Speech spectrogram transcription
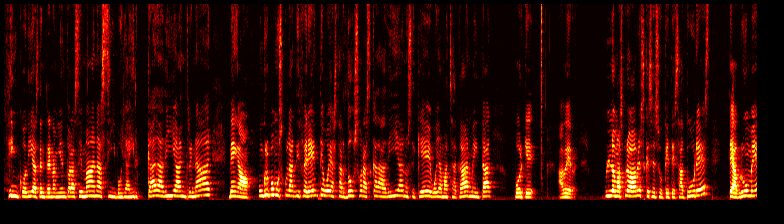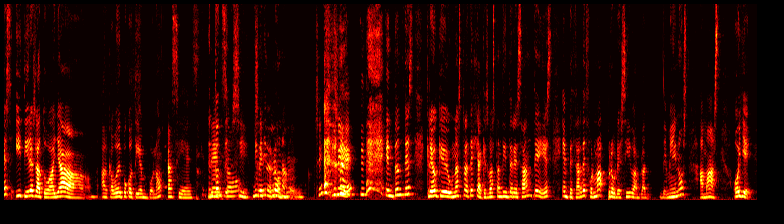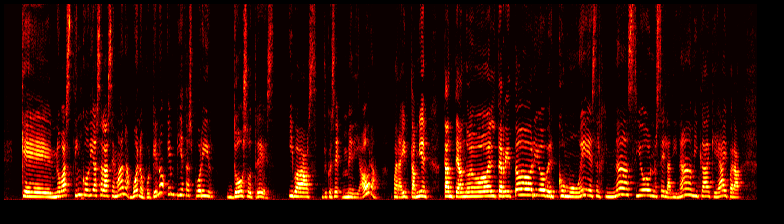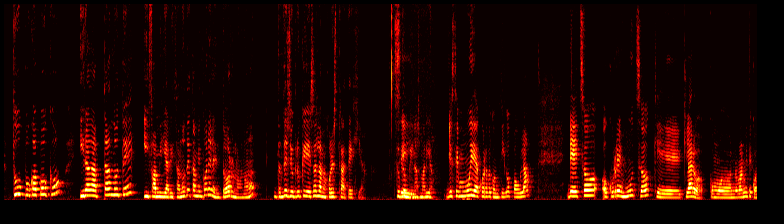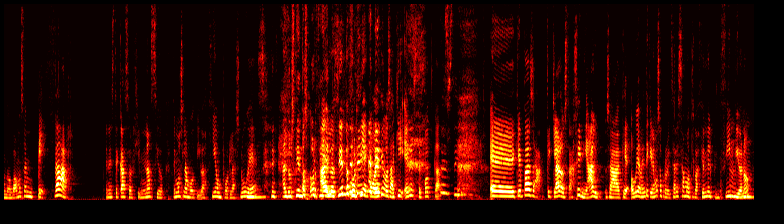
cinco días de entrenamiento a la semana, sí, voy a ir cada día a entrenar, venga, un grupo muscular diferente, voy a estar dos horas cada día, no sé qué, voy a machacarme y tal, porque, a ver, lo más probable es que es eso, que te satures, te abrumes y tires la toalla al cabo de poco tiempo, ¿no? Así es. Entonces, sí, dime, dime, no, Sí, sí. ¿eh? Entonces, creo que una estrategia que es bastante interesante es empezar de forma progresiva, en plan, de menos a más. Oye, que no vas cinco días a la semana. Bueno, ¿por qué no empiezas por ir dos o tres y vas, yo qué sé, media hora? Para ir también tanteando el territorio, ver cómo es el gimnasio, no sé, la dinámica que hay, para tú poco a poco ir adaptándote y familiarizándote también con el entorno, ¿no? Entonces yo creo que esa es la mejor estrategia. ¿Tú qué opinas, María? Yo estoy muy de acuerdo contigo, Paula. De hecho, ocurre mucho que, claro, como normalmente cuando vamos a empezar, en este caso el gimnasio, tenemos la motivación por las nubes. Mm. al 200%. al 200%, como decimos aquí en este podcast. Eh, ¿Qué pasa? Que claro, está genial. O sea, que obviamente queremos aprovechar esa motivación del principio, ¿no?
